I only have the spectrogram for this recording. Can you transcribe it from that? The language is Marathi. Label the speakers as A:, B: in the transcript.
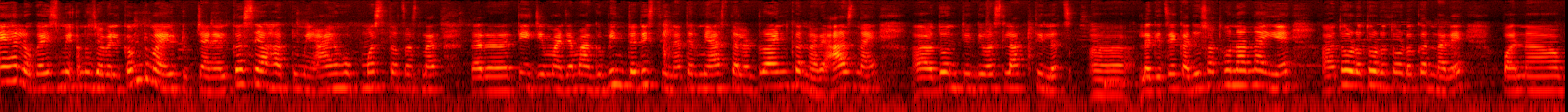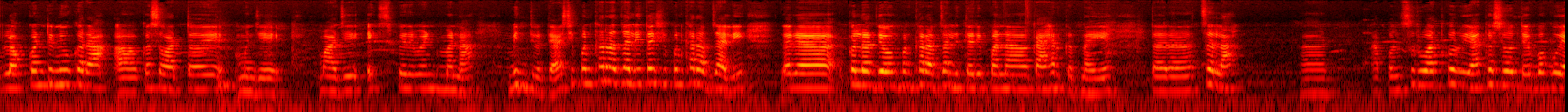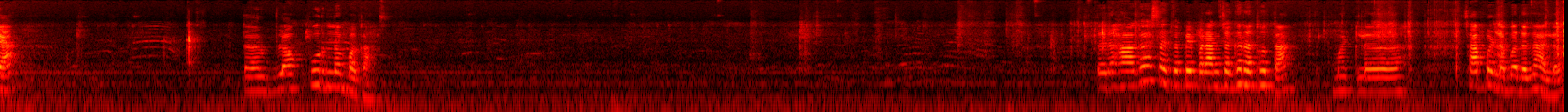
A: हे hello guys me Anuja. Welcome to my YouTube channel कसे आहात तुम्ही? आय होप मस्तच असणार. तर ती जी माझ्या मागं भिंत दिसते ना तर मी आज त्याला ड्रॉईंग करणार आहे. आज नाही दोन तीन दिवस लागतीलच. लगेच एका दिवसात होणार नाही आहे थोडं थोडं थोडं करणार आहे. पण ब्लॉग कंटिन्यू करा. कसं वाटतं म्हणजे माझी एक्सपेरिमेंट म्हणा भिंतीवरती. अशी पण खराब झाली तशी पण खराब झाली. तर कलर देऊन पण खराब झाली तरी पण काय हरकत नाही आहे तर चला. आपण सुरुवात करूया. कसे होते बघूया. तर ब्लॉक पूर्ण बघा. तर हा घासाचा पेपर आमच्या घरात होता. म्हटलं सापडला बरं झालं.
